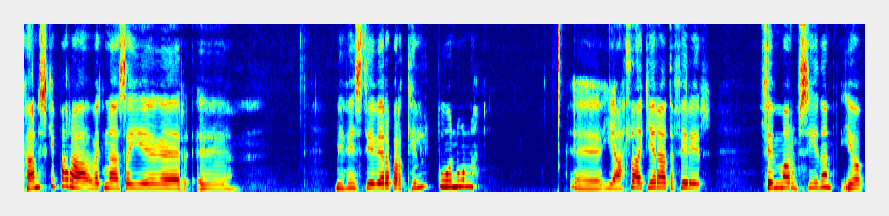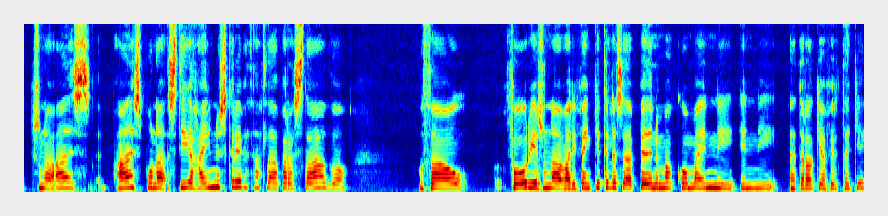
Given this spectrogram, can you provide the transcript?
Kanski bara vegna þess að ég er, uh, mér finnst ég vera bara tilbúið núna. Uh, ég ætlaði að gera þetta fyrir fimm árum síðan. Ég var svona aðeins, aðeins búin að stíga hænuskrifið, ætlaði að fara að stað og, og þá fór ég svona, var ég fengið til þess að beðnum að koma inn í, inn í þetta ráðgjafa fyrirtæki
